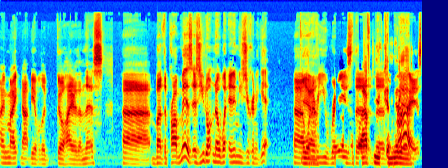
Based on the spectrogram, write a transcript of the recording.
I might not be able to go higher than this. Uh, but the problem is, is you don't know what enemies you're going to get uh, Yeah. whenever you raise the, After the, you've the prize.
